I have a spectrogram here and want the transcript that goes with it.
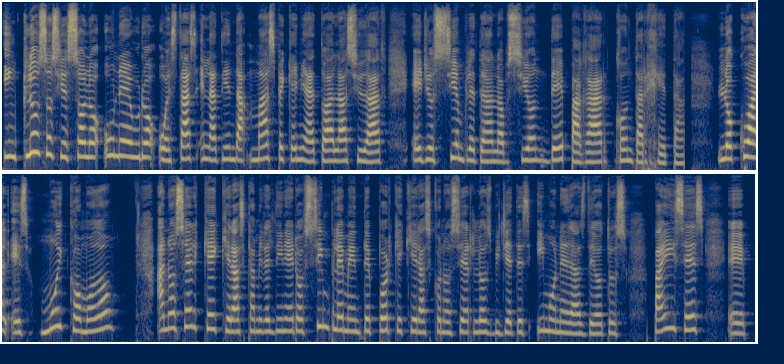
Incluso si es solo un euro o estás en la tienda más pequeña de toda la ciudad, ellos siempre te dan la opción de pagar con tarjeta, lo cual es muy cómodo a no ser que quieras cambiar el dinero simplemente porque quieras conocer los billetes y monedas de otros países. Eh,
